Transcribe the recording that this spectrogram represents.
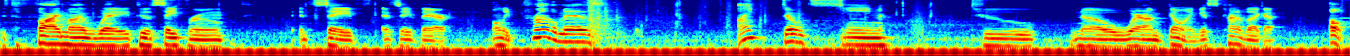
is to find my way to the safe room and save and save there. Only problem is I don't seem to know where I'm going. It's kind of like a oh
